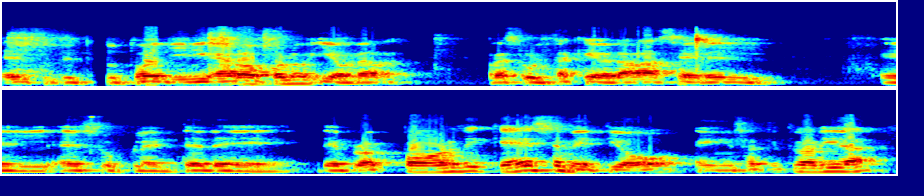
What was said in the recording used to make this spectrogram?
el, sustituto de Jimmy Garoppolo y ahora resulta que ahora va a ser el, el, el suplente de, de, Brock Purdy que se metió en esa titularidad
